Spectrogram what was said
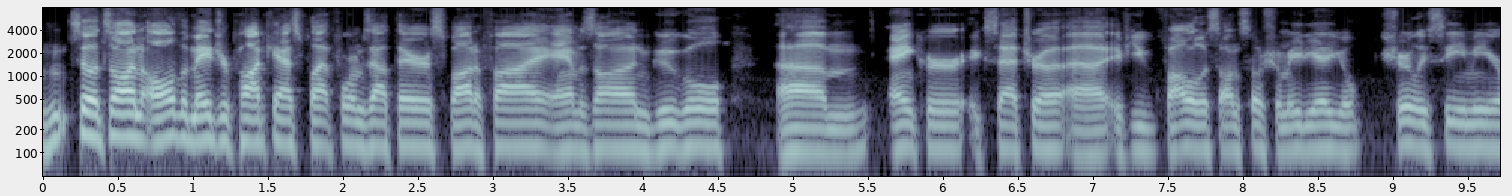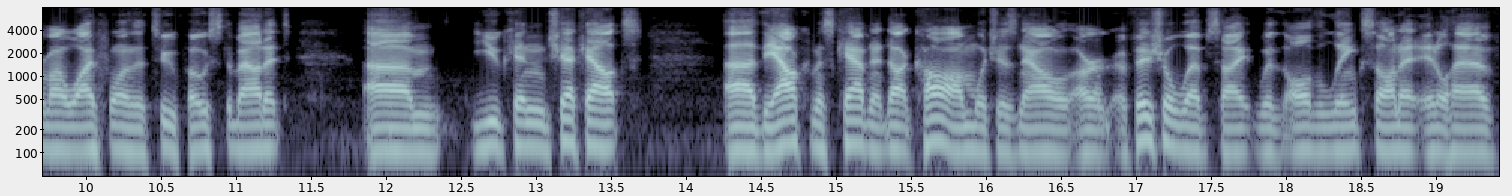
Mm-hmm. So it's on all the major podcast platforms out there: Spotify, Amazon, Google, um, Anchor, etc. Uh, if you follow us on social media, you'll surely see me or my wife, one of the two, post about it. Um, you can check out uh, thealchemistcabinet.com, which is now our official website with all the links on it. It'll have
